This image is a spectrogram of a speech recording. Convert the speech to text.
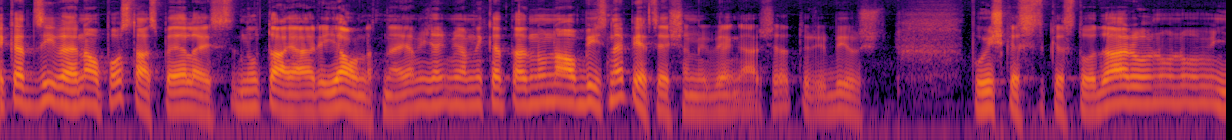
nekad dzīvē nav postā spēlējis. Nu, tā jā, arī jaunatnē. Ja, viņam, viņam nekad tā nu, nav bijis nepieciešami vienkārši. Ja, tur ir bijuši puiši, kas, kas to dara. Un, un, un viņ,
